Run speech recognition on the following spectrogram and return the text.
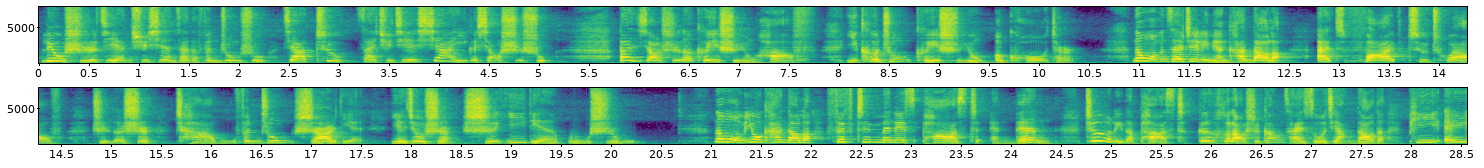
六十减去现在的分钟数加 two，再去接下一个小时数。半小时呢，可以使用 half；一刻钟可以使用 a quarter。那我们在这里面看到了 at five to twelve，指的是差五分钟，十二点，也就是十一点五十五。那么我们又看到了 fifteen minutes past and then，这里的 past 跟何老师刚才所讲到的 p a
